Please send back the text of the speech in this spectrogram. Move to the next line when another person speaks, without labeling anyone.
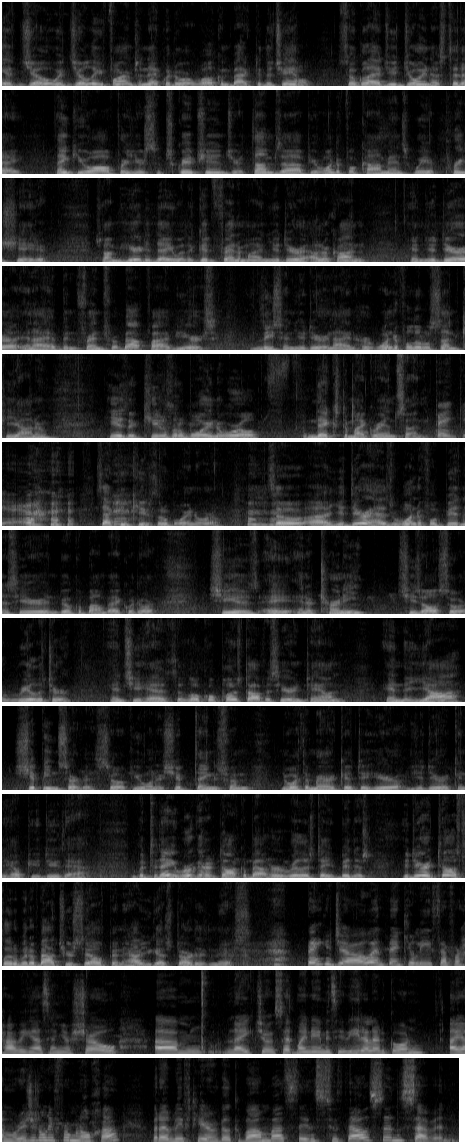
Hey, it's Joe with Jolie Farms in Ecuador. Welcome back to the channel. So glad you joined us today. Thank you all for your subscriptions, your thumbs up, your wonderful comments. We appreciate it. So I'm here today with a good friend of mine, Yadira Alarcon. And Yadira and I have been friends for about five years. Lisa and Yadira and I and her wonderful little son, Keanu. He is the cutest little boy in the world next to my grandson.
Thank you.
Second cutest little boy in the world. So uh, Yadira has a wonderful business here in Vilcabamba, Ecuador. She is a, an attorney. She's also a realtor, and she has the local post office here in town and the Yah shipping service. So if you want to ship things from North America to here, Yadira can help you do that. But today we're going to talk about her real estate business. Yadira, tell us a little bit about yourself and how you got started in this.
Thank you, Joe, and thank you, Lisa, for having us on your show. Um, like Joe said, my name is Yadira Alarcon. I am originally from Loja, but I've lived here in Vilcabamba since 2007.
